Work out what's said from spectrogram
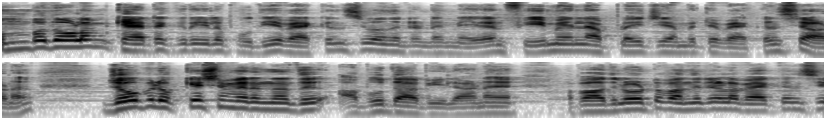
ഒമ്പതോളം കാറ്റഗറിയിൽ പുതിയ വേക്കൻസി വന്നിട്ടുണ്ട്. മെയിൽ ആൻഡ് ഫീമെയിലിന് അപ്ലൈ ചെയ്യാൻ പറ്റിയ വേക്കൻസിയാണ് ജോബ് ലൊക്കേഷൻ വരുന്നത് അബുദാബിയിലാണ് അപ്പോൾ അതിലോട്ട് വന്നിട്ടുള്ള വേക്കൻസി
